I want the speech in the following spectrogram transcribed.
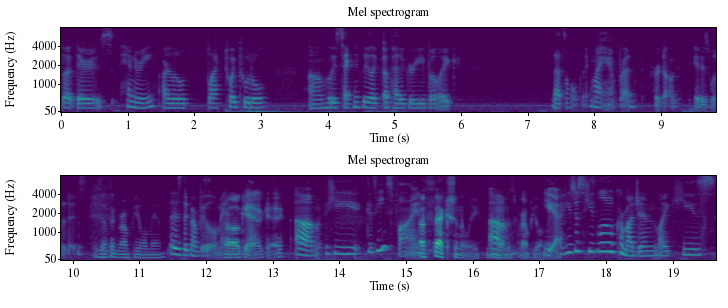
but there's Henry, our little black toy poodle, um, who is technically like a pedigree, but like that's a whole thing. My aunt bred her dog. It is what it is. Is that the grumpy old man? That is the grumpy little man. Oh, okay, Yeah. okay. Um, he because he's fine. Affectionately known Um, as grumpy old man. Yeah, he's just he's a little curmudgeon. Like he's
